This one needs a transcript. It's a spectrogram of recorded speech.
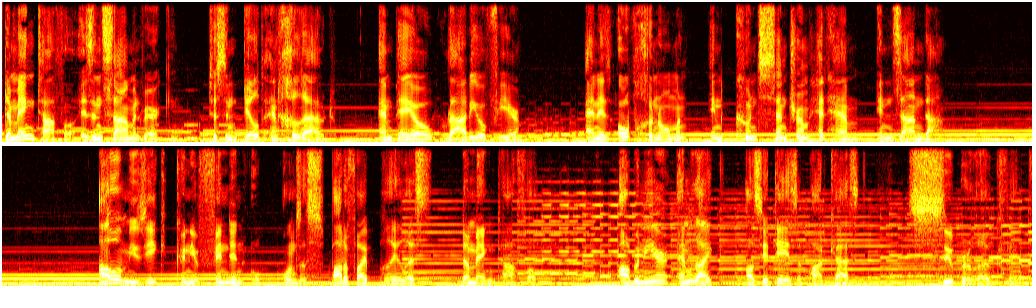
De Mengtafel is een samenwerking tussen beeld en geluid, NPO Radio 4 en is opgenomen in Kunstcentrum Het Hem in Zaandam. Alle muziek kun je vinden op onze Spotify playlist De Mengtafel. Abonneer en like als je deze podcast superleuk vindt.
